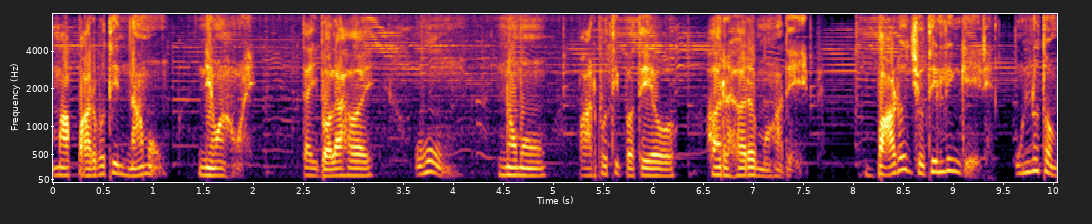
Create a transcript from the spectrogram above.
মা পার্বতীর নামও নেওয়া হয়। তাই বলা হয়, ওম নম পার্বতীপতেও হর হর মহাদেব। বারো জ্যোতির্লিঙ্গের অন্যতম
